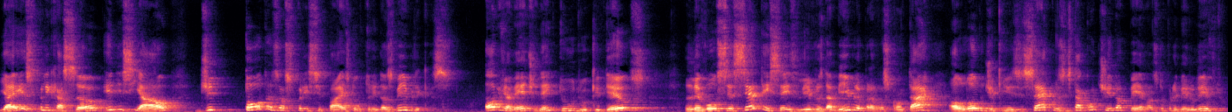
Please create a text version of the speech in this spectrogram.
e a explicação inicial de todas as principais doutrinas bíblicas. Obviamente, nem tudo o que Deus levou 66 livros da Bíblia para nos contar ao longo de 15 séculos está contido apenas no primeiro livro.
